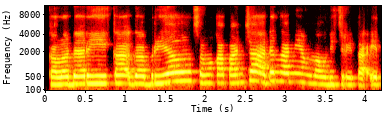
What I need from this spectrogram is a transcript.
Kalau dari Kak Gabriel sama Kak Panca ada nggak nih yang mau diceritain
